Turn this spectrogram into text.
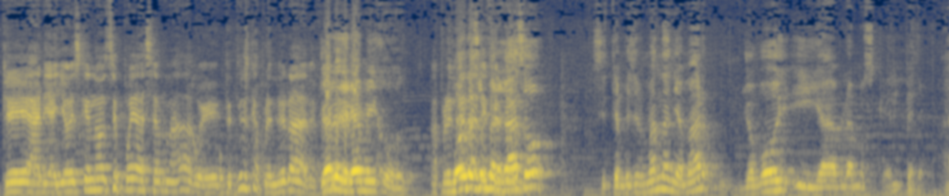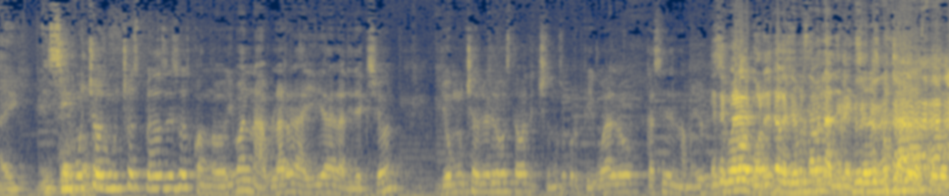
¿Qué haría yo? Es que no se puede hacer nada, güey. Te tienes que aprender a... Yo le defender. diría a mi hijo, Aprender a un defender. vergazo, si, te, si me mandan llamar, yo voy y ya hablamos el pedo. Ahí, en Y sí, corto. muchos, muchos pedos de esos cuando iban a hablar ahí a la dirección. Yo muchas veces luego estaba de chismoso porque igual luego casi en la mayor Ese güey era el gordito que siempre estaba en la dirección escuchando los pedos.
